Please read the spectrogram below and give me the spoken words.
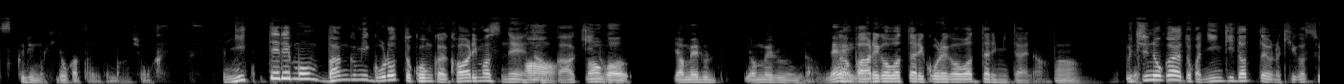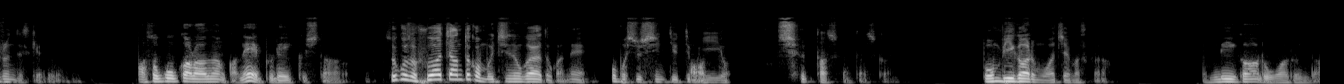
作りもひどかったけど、まあしょうがない。日テレも番組ゴロッと今回変わりますね。なんか秋なんの。か、やめる、やめるんだね。なんかあれが終わったり、これが終わったりみたいな。うん。うちのガヤとか人気だったような気がするんですけど。あそこからなんかね、ブレイクした、それこそフワちゃんとかもうちのガヤとかね、ほぼ出身って言ってもいいよ。し確かに確かに。ボンビーガールも終わっちゃいますから。ゾンビーガール終わるんだ。あ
